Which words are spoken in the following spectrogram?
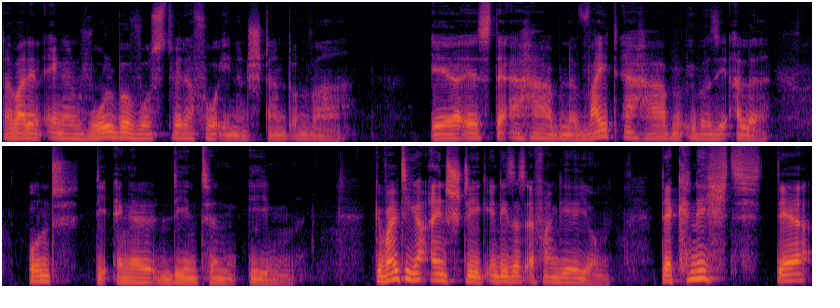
da war den Engeln wohl bewusst, wer da vor ihnen stand und war. Er ist der Erhabene, weit erhaben über sie alle. Und die Engel dienten ihm. Gewaltiger Einstieg in dieses Evangelium. Der Knecht, der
